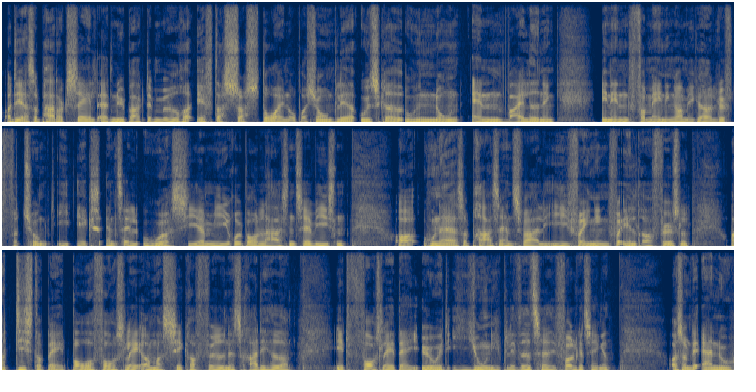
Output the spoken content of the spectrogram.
Og det er altså paradoxalt, at nybagte mødre efter så stor en operation bliver udskrevet uden nogen anden vejledning end en formaning om ikke at løfte for tungt i x antal uger, siger Mi Røborg Larsen til avisen. Og hun er altså presseansvarlig i Foreningen Forældre og Fødsel, og de står bag et borgerforslag om at sikre fødendes rettigheder. Et forslag, der i øvrigt i juni blev vedtaget i Folketinget. Og som det er nu,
